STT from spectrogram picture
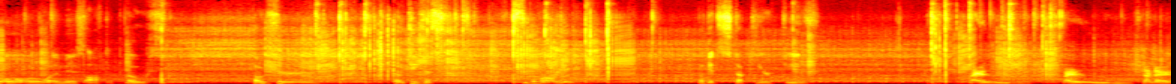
oh, what a miss. Off the post. Poster. Oh, Jesus. Super Mario. Don't get stuck here. Jeez. Whoa! Whoa! Thunder!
